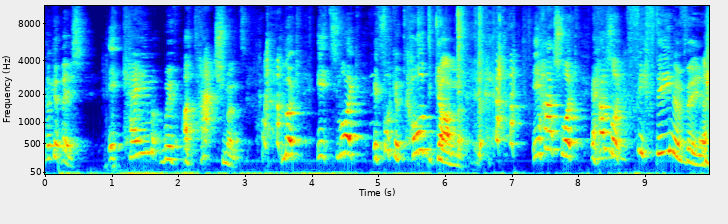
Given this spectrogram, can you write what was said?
Look at this. It came with attachment. Look, it's like it's like a cod gun. It has like it has like fifteen of these.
